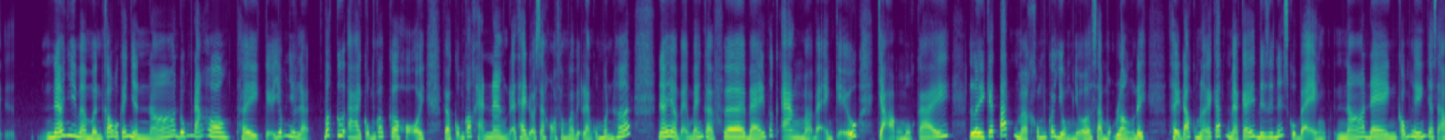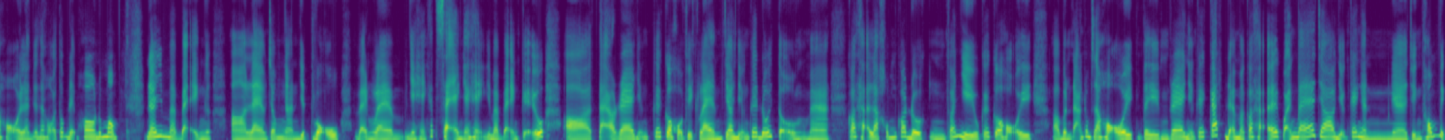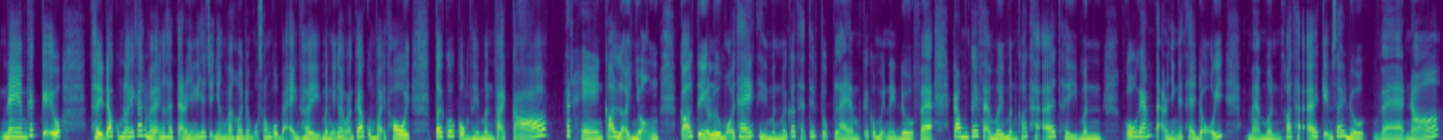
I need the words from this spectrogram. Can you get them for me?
nếu như mà mình có một cái nhìn nó đúng đắn hơn thì kiểu giống như là bất cứ ai cũng có cơ hội và cũng có khả năng để thay đổi xã hội thông qua việc làm của mình hết. Nếu như bạn bán cà phê bán thức ăn mà bạn kiểu chọn một cái ly cái tách mà không có dùng nhựa xài một lần đi thì đó cũng là cái cách mà cái business của bạn nó đang cống hiến cho xã hội làm cho xã hội tốt đẹp hơn đúng không? Nếu như mà bạn uh, làm trong ngành dịch vụ bạn làm nhà hàng khách sạn chẳng hạn nhưng mà bạn kiểu uh, tạo ra những cái cơ hội việc làm cho những cái đối tượng mà có thể là không có được ừ, có nhiều cái cơ hội uh, bình đẳng trong xã hội tìm ra những cái cách để mà có thể quảng bá cho những cái ngành nghề truyền thống Việt Nam các kiểu. Thì đó cũng là cái cách mà bạn có thể tạo ra những cái giá trị nhân văn hơn trong cuộc sống của bạn. Thì mình nghĩ ngành quảng cáo cũng vậy thôi. Tới cuối cùng thì mình phải có khách hàng, có lợi nhuận, có tiền lương mỗi tháng thì mình mới có thể tiếp tục làm cái công việc này được. Và trong cái phạm vi mình có thể thì mình cố gắng tạo ra những cái thay đổi mà mình có thể kiểm soát được và nó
